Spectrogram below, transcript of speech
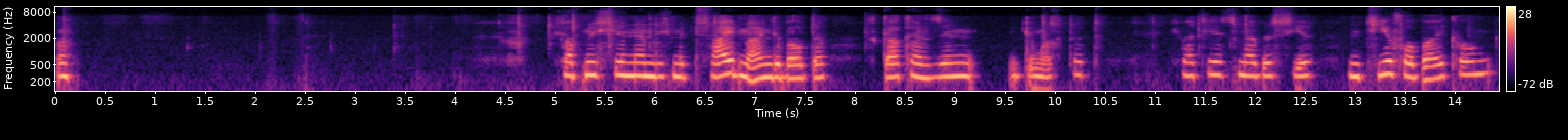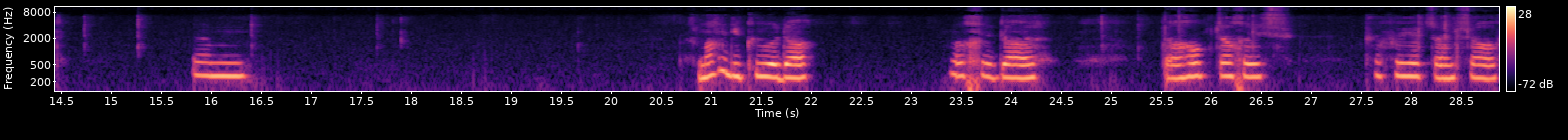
Hm. Ich habe mich hier nämlich mit Scheiben eingebaut, da es gar keinen Sinn gemacht hat. Ich warte jetzt mal, bis hier ein Tier vorbeikommt. Ähm Was machen die Kühe da? Ach, egal. Da Hauptsache ich treffe jetzt ein Schaf.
